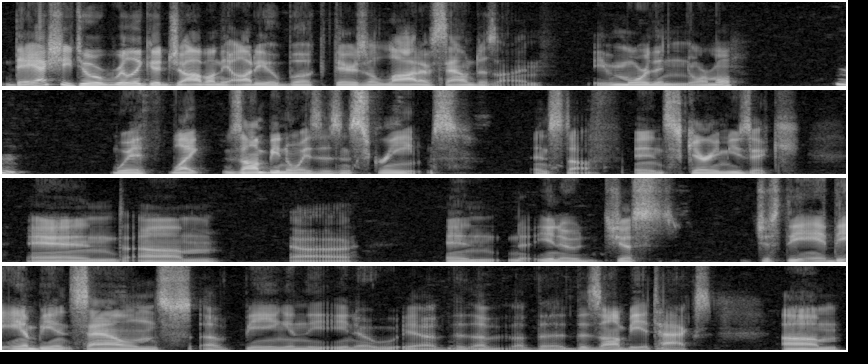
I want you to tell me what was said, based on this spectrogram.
they actually do a really good job on the audiobook. There's a lot of sound design, even more than normal, hmm. with like zombie noises and screams and stuff, and scary music, and um, uh, and you know just just the the ambient sounds of being in the you know of the of, of the the zombie attacks. Um,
